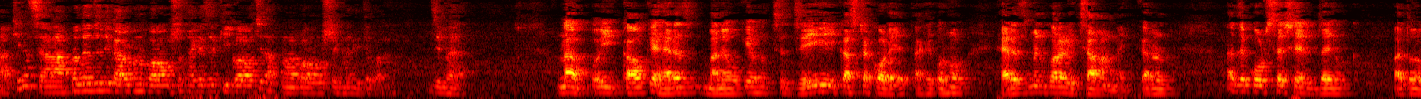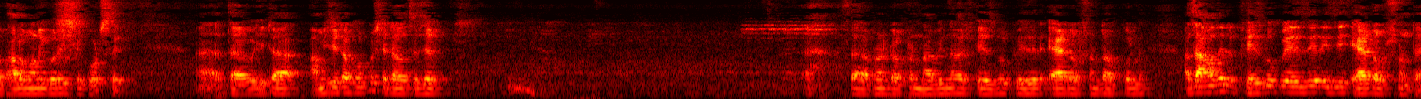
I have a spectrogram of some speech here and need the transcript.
আর ঠিক আছে, আর আপনাদের যদি কারও কোনো পরামর্শ থাকে যে কি করা উচিত, আপনারা পরামর্শ এখানে দিতে পারেন। জি ভাইয়া। না ওই কাউকে হ্যারাস মানে ওকে হচ্ছে যেই এই কাজটা করে তাকে কোনো হ্যারাসমেন্ট করার ইচ্ছা আমার নাই। কারণ যে করছে সে যাই হোক হয়তো ভালো মনে করেই সে করছে। তা এটা আমি যেটা বলব সেটা হচ্ছে যে স্যার আপনার ডক্টর নাবিল নামের ফেসবুক পেজের অ্যাড অপশনটা অফ করলে। আচ্ছা আমাদের ফেসবুক পেজের এই যে অ্যাড অপশনটা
